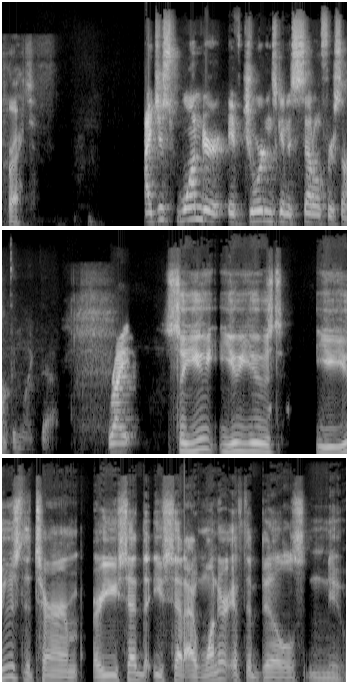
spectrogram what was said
Correct. I just wonder if Jordan's going to settle for something like that, right? So you you used you used the term, or you said that you said, I wonder if the Bills knew.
